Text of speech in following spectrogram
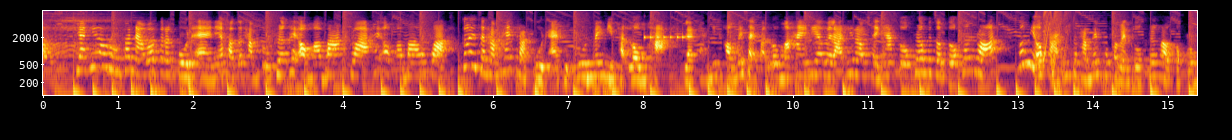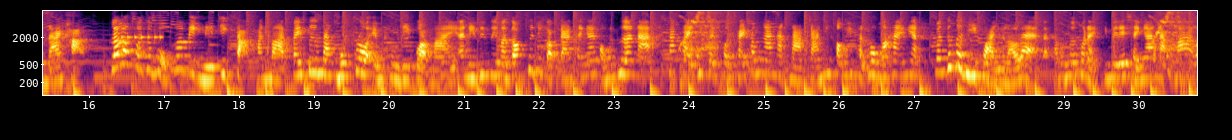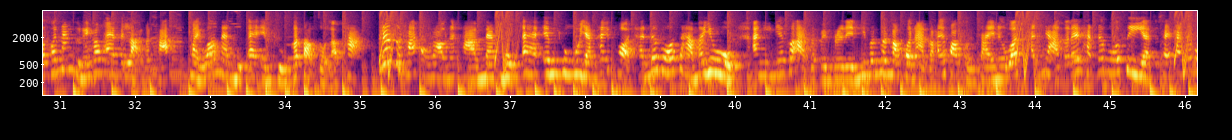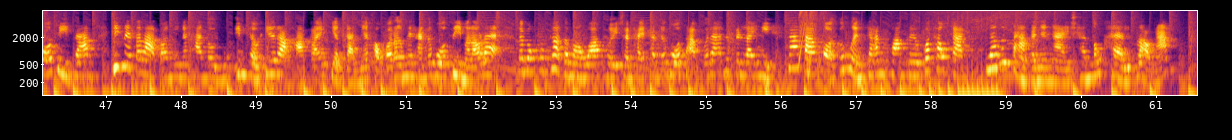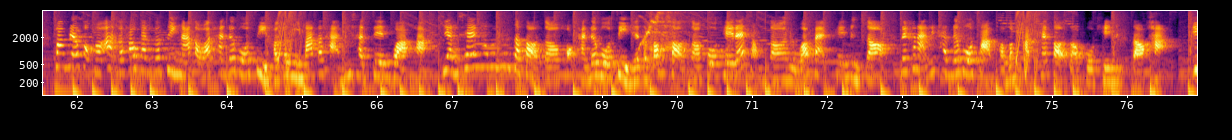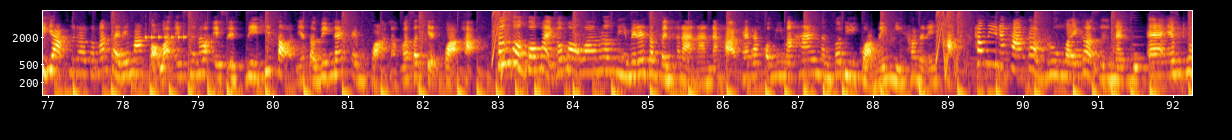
อย่างที่เรารู้กันนะว่าตระกูล Air เนี่ยเขาจะทำตัวเครื่องให้ออกมาบางกว่า ให้ออกมาเบากว่า ก็เลยจะทำให้ตระกูล Air ทุกรุ่นไม่มีพัดลมค่ะ และการที่เขาไม่ใส่พัดลมมาให้เนี่ยเวลาที่เราใช้งานตัวเครื่องไปจนตัวเครื่องร้อนก็มีโอกาสที่จะทำให้ performance ตัวเครื่องเราตกลงได้ค่ะ แล้วเราควรจะบวกเพิ่มอีกนิดอีก 3,000 บาท ไปซื้อ MacBook Pro M2 ดีกว่าไหม อันนี้จริงๆ มันก็ขึ้นอยู่กับการใช้งานของเพื่อนๆนะ ถ้าใครที่เป็นคนใช้ทำงานหนักๆ การที่เขามีพัดลมมาให้เนี่ย มันก็จะดีกว่าอยู่แล้วแหละ แต่ถ้าเพื่อนๆ คนไหนที่ไม่ได้ใช้งานหนักมาก แล้วก็นั่งอยู่ในห้องแอร์เป็นหลักนะคะ หมายว่า MacBook Air M2 ก็ตอบโจทย์แล้วค่ะ นะคะ MacBook Air M2 ยังให้พอร์ต Thunderbolt 3 มาอยู่ อันนี้เนี่ยก็อาจจะเป็นประเด็นที่เพื่อนๆ บางคนอาจจะให้ความสนใจเนอะว่าฉันอยากจะได้ Thunderbolt 4 อยากจะใช้ Thunderbolt 4 จังที่ในตลาดตอนนี้นะคะโน้ตบุ๊ก Intel ที่ราคาใกล้เคียงกันเนี่ยเขาก็เริ่มให้ Thunderbolt 4 มาแล้วแหละ แต่บางคนก็อาจจะมองว่าเฮ้ยฉันใช้ Thunderbolt 3 ก็ได้ไม่เป็นไรนี่ หน้าตาพอร์ตก็เหมือนกันความเร็วก็เท่ากัน แล้วมันต่างกันยังไง ฉันต้องแคร์หรือเปล่านะ ความเร็วของเขาอาจจะเท่ากันก็จริงนะแต่ว่า Thunderbolt 4 เขาจะมีมาตรฐานที่ชัดเจนกว่าค่ะ อย่างเช่นถ้าเพื่อนๆจะต่อจอของ Thunderbolt 4 เนี่ยจะต้องต่อจอ 4K ได้ 2 จอ หรือว่า 8K 1 จอ ในขณะที่ Thunderbolt 3 เขาบังคับแค่ต่อจอ 4K 1 จอค่ะอีกอย่างคือเราจะมั่นใจได้มากกว่าว่า external SSD ที่ต่อเนี่ยจะวิ่งได้เต็มกว่าแล้วก็เสถียรกว่าค่ะ ซึ่งส่วนตัวใหม่ก็มองว่าเรื่องนี้ไม่ได้จำเป็นขนาดนั้นนะคะ แค่ถ้าเขามีมาให้มันก็ดีกว่าไม่มีเท่านั้นเองค่ะ ไว้ก่อนซื้อ MacBook Air M2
